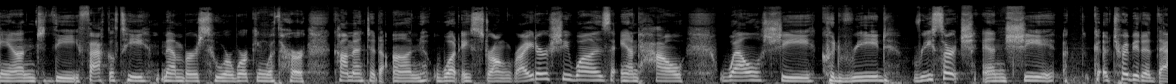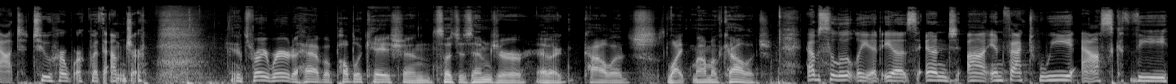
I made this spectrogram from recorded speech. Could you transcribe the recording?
and the faculty members who were working with her commented on what a strong writer she was and how well she could read research, and she attributed that to her work with MJUR. It's very rare to have a publication such as MJUR at a college like Monmouth College. Absolutely, it is. And uh, in fact, we ask the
